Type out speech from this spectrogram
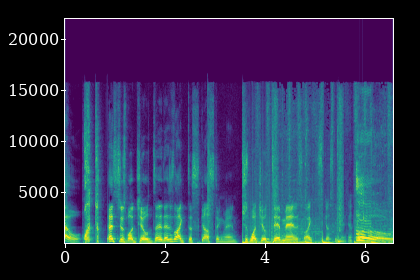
Jill! Jill! That's just what Jill did. That is like disgusting, man. It's just what Jill did, man. It's like disgusting, man. Oh,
